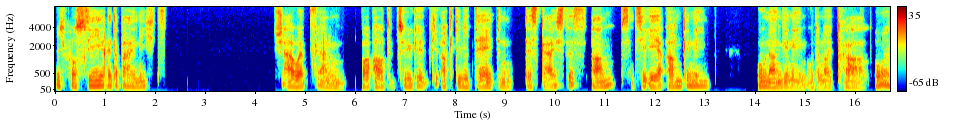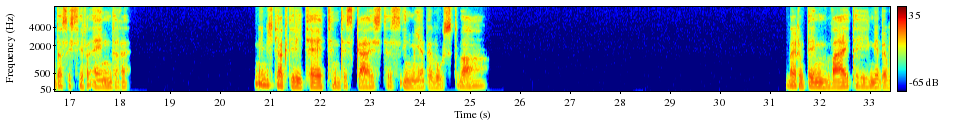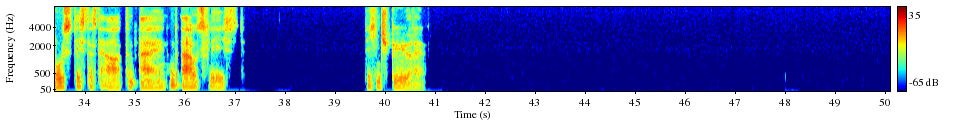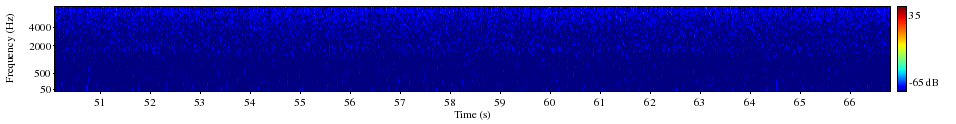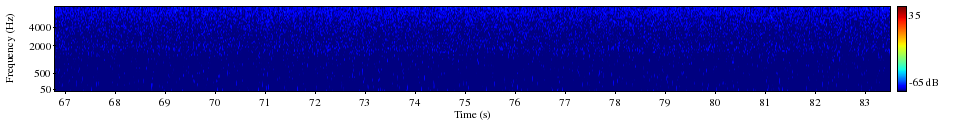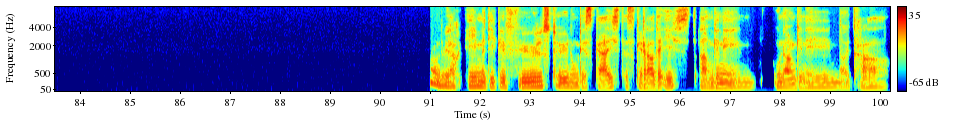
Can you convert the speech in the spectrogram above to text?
Ich forciere dabei nichts. Schaue für ein paar Atemzüge die Aktivitäten des Geistes an. Sind sie eher angenehm, unangenehm oder neutral, ohne dass ich sie verändere? Nehme ich die Aktivitäten des Geistes in mir bewusst wahr? Währenddem weiterhin mir bewusst ist, dass der Atem ein- und ausfließt, ich ihn spüre. Und wie auch immer die Gefühlstönung des Geistes gerade ist, angenehm, unangenehm, neutral,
